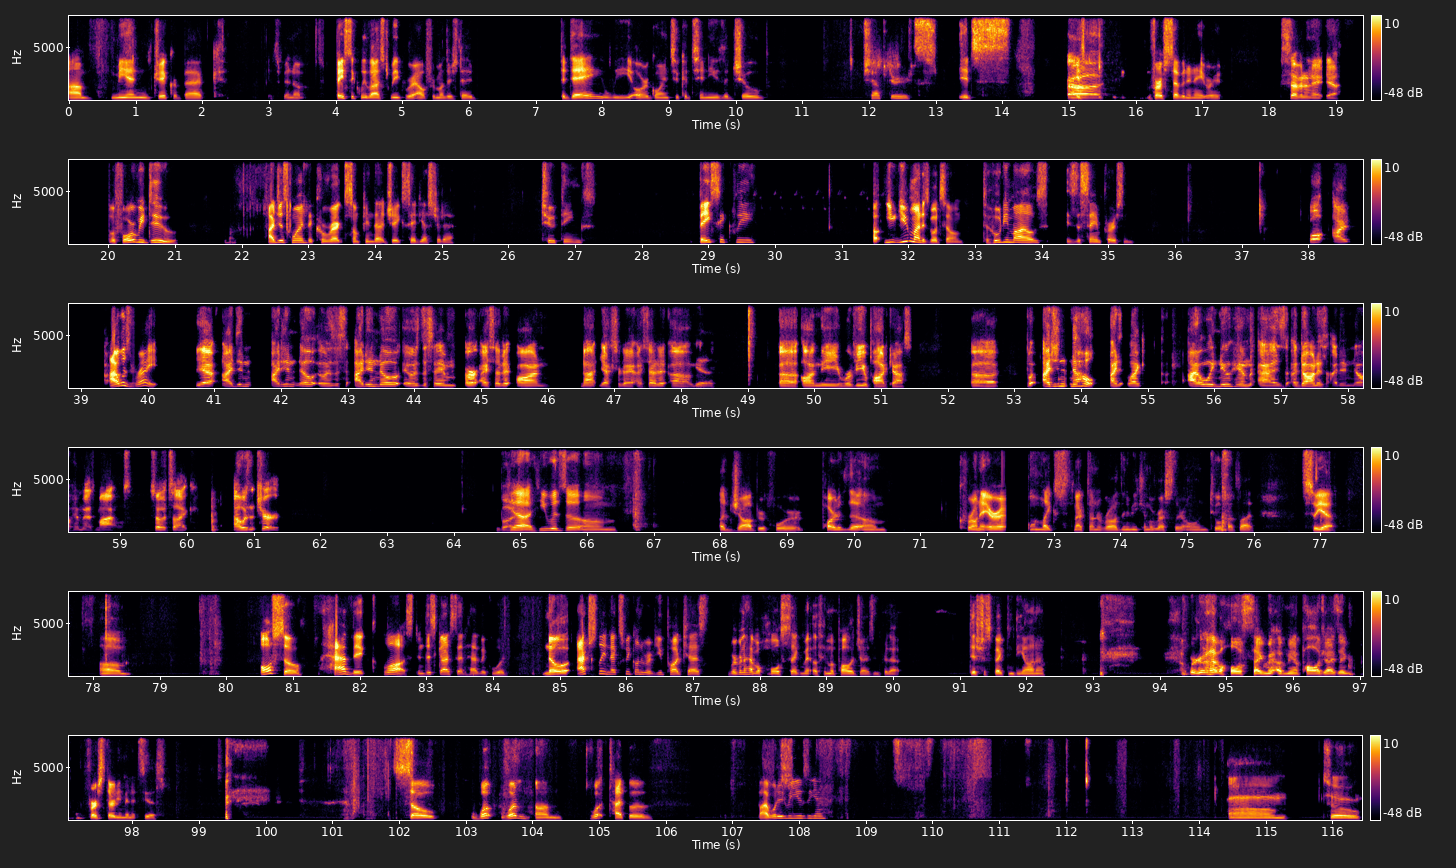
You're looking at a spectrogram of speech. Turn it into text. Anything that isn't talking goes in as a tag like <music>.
Um, me and Jake are back. It's been a basically last week we are out for Mother's Day. Today we are going to continue the Job chapter. It's it's, Uh, it's verse seven and eight, right? seven and eight. Yeah. Before we do, I just wanted to correct something that Jake said yesterday. Two things. Basically, uh, you you might as well tell him. Tehuti Miles is the same person. Well, I I was right. yeah I didn't I didn't know it was the, I didn't know it was the same or I said it on not yesterday I said it um uh on the review podcast uh but I didn't know I like I only knew him as Adonis I didn't know him as Miles so it's like I wasn't sure but Yeah, he was a um a jobber for part of the um Corona era on like SmackDown and Raw, then he became a wrestler on 205 Live. So yeah. Um also Havoc lost, and this guy said Havoc would. No, actually next week on the review podcast, we're gonna have a whole segment of him apologizing for that. Disrespecting Deanna. <laughs> we're gonna have a whole segment of me apologizing First 30 minutes, yes. so what what um what type of Bible did we use again? Um, so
